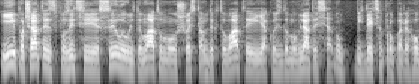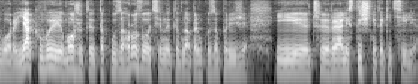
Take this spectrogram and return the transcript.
і почати з позиції сили ультиматуму щось там диктувати і якось домовлятися. Ну йдеться про переговори. Як ви можете таку загрозу оцінити в напрямку Запоріжжя, і чи реалістичні такі цілі?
